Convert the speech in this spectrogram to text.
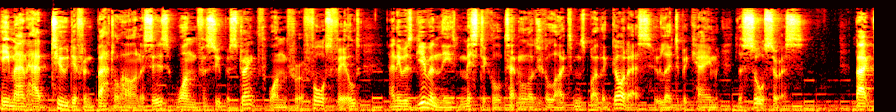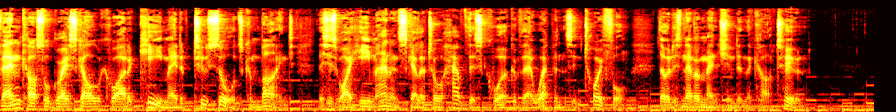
He Man had two different battle harnesses, one for super strength, one for a force field, and he was given these mystical technological items by the goddess, who later became the sorceress. Back then, Castle Grayskull required a key made of two swords combined. This is why He Man and Skeletor have this quirk of their weapons in toy form, though it is never mentioned in the cartoon.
